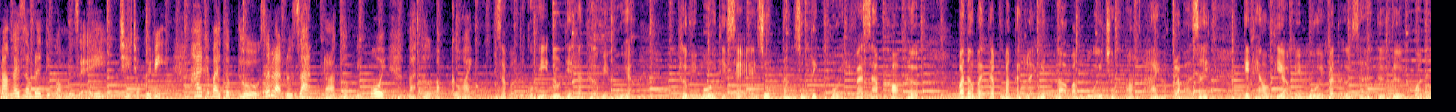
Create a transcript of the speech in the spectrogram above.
mà ngay sau đây thì Quang Minh sẽ chỉ cho quý vị hai cái bài tập thở rất là đơn giản đó là thở mím môi và thở bằng cơ hoành. Dạ vâng thưa quý vị, đầu tiên là thở mím môi ạ. Thở mím môi thì sẽ giúp tăng dung tích phổi và giảm khó thở. Bắt đầu bài tập bằng cách là hít vào bằng mũi trong khoảng 2 hoặc là 3 giây. Tiếp theo thì ở mím môi và thở ra từ từ qua đôi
